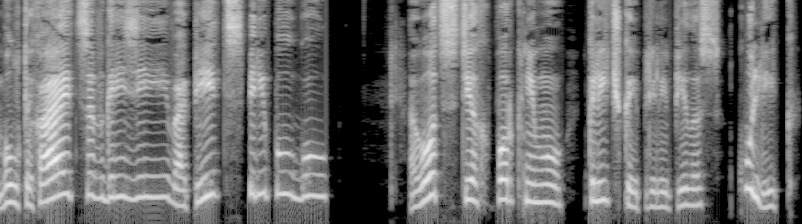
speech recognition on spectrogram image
бултыхается в грязи, вопит с перепугу. Вот с тех пор к нему кличкой прилепилась Кулик,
